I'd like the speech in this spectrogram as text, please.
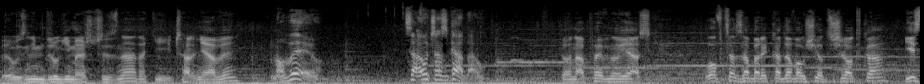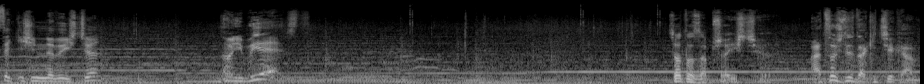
Był z nim drugi mężczyzna, taki czarniawy? No był. Cały czas gadał. To na pewno jaskier. Łowca zabarykadował się od środka? Jest jakieś inne wyjście? No niby jest. Co to za przejście? A coś ty taki ciekawy?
